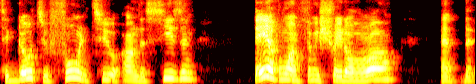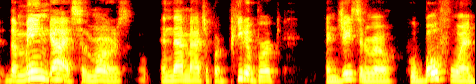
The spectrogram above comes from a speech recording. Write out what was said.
to go to 4 and 2 on the season. They have won three straight overall. And the, the main guys for the Marauders in that matchup were Peter Burke and Jason Rowe, who both went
